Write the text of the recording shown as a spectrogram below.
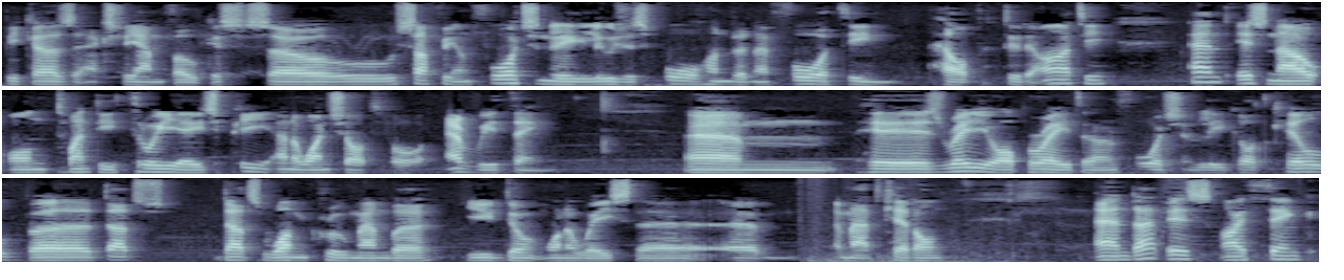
because XVM focus. So Suffy unfortunately loses 414 health to the arty and is now on 23 HP and a one shot for everything. Um, his radio operator unfortunately got killed, but that's that's one crew member you don't want to waste a, a, a med kit on. And that is, I think,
